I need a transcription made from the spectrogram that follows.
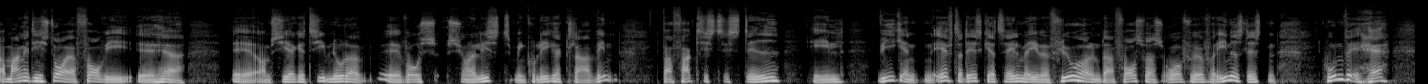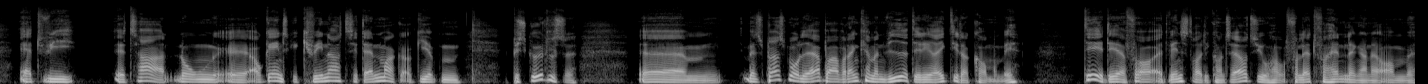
og mange af de historier får vi øh, her øh, om cirka 10 minutter. Øh, vores journalist, min kollega Clara Vind, var faktisk til stede hele weekenden. Efter det skal jeg tale med Eva Flyvholm, der er forsvarsordfører for Enhedslisten. Hun vil have, at vi øh, tager nogle øh, afghanske kvinder til Danmark og giver dem beskyttelse. Øh, men spørgsmålet er bare, hvordan kan man vide, at det er det rigtige, der kommer med? Det er derfor, at Venstre og de konservative har forladt forhandlingerne om, øh,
